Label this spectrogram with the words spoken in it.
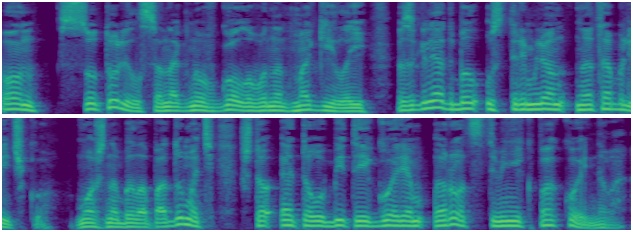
Он сутулился, нагнув голову над могилой. Взгляд был устремлен на табличку. Можно было подумать, что это убитый горем родственник покойного.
